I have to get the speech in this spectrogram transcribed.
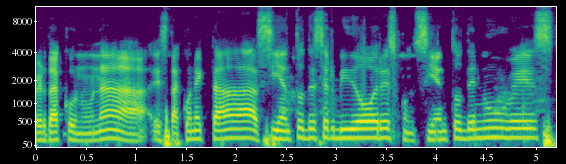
¿verdad? Con una, está conectada a cientos de servidores, con cientos de nubes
